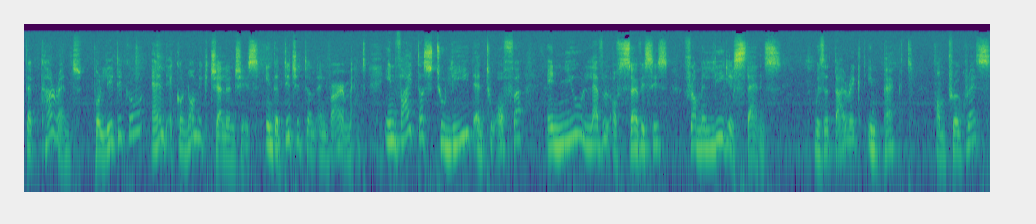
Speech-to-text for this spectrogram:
the current political and economic challenges in the digital environment invite us to lead and to offer a new level of services from a legal stance with a direct impact on progress,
